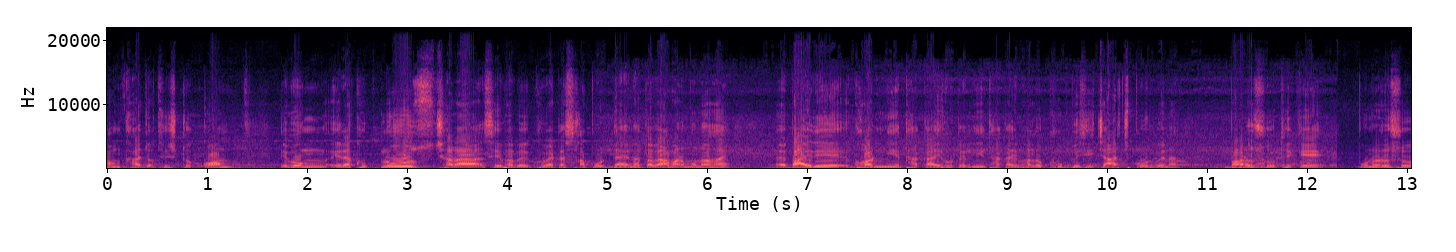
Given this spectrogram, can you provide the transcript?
সংখ্যা যথেষ্ট কম এবং এরা খুব ক্লোজ ছাড়া সেভাবে খুব একটা সাপোর্ট দেয় না। তবে আমার মনে হয় বাইরে ঘর নিয়ে থাকাই, হোটেল নিয়ে থাকাই ভালো। খুব বেশি চার্জ পড়বে না। বারোশো থেকে পনেরোশো,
